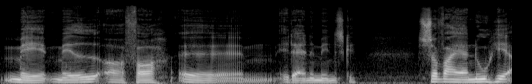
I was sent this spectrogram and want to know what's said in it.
med, med og for øh, et andet menneske. Så var jeg nu her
